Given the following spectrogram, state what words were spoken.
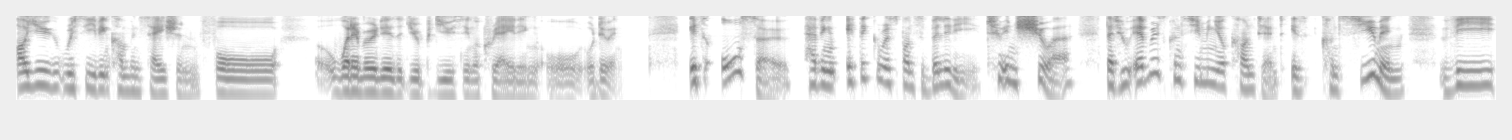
are you receiving compensation for whatever it is that you're producing or creating or, or doing? It's also having an ethical responsibility to ensure that whoever is consuming your content is consuming the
